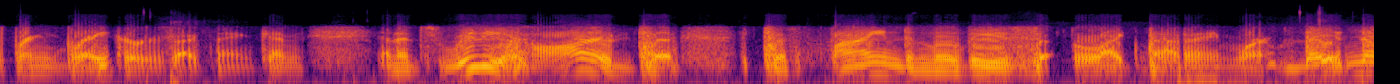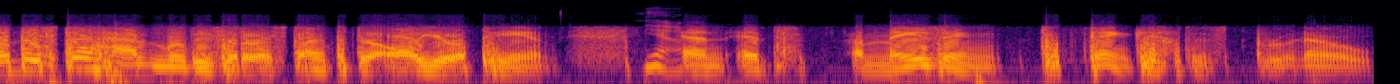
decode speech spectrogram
Spring Breakers, I think, and and it's really hard to to find movies like that anymore. They no, they still have movies that are astonishing, but they're all European, yeah and it's amazing to think how does Bruno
